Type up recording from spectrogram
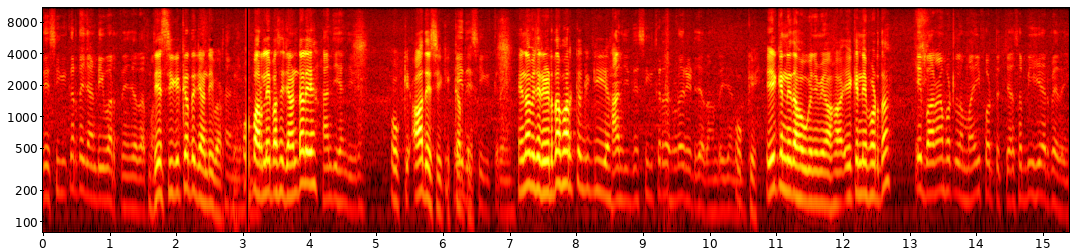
ਦੇਸੀ ਕਿੱਕਰ ਤੇ ਜਾਂਡੀ ਵਰਤਦੇ ਜ਼ਿਆਦਾ ਆਪਾਂ। ਦੇਸੀ ਕਿੱਕਰ ਤੇ ਜਾਂਡੀ ਵਰਤਦੇ ਉਹ ਪਰਲੇ ਪਾਸੇ ਜੰਡ ਵਾਲੇ ਆ? ਹਾਂਜੀ ਹਾਂਜੀ ਵੀਰੇ। ਓਕੇ ਆ ਦੇਸੀ ਕਿੱਕਰ ਇਹ ਦੇਸੀ ਕਿੱਕਰ ਹੈ। ਇਹਨਾਂ ਵਿੱਚ ਰੇਟ ਦਾ ਫ਼ਰਕ ਕੀ ਆ? ਹਾਂਜੀ ਦੇਸੀ ਕਿੱਕਰ ਦਾ ਥੋੜਾ ਰੇਟ ਜ਼ਿਆਦਾ ਹੁੰਦਾ ਜਾਂਦਾ ਓਕੇ ਇਹ ਕਿੰਨੇ ਦਾ ਹੋਊਗਾ ਜਿਵੇਂ ਆਹ? ਇਹ ਕਿੰਨੇ ਫੁੱਟ ਦਾ? ਇਹ 12 ਫੁੱਟ ਲੰਮਾ ਜੀ ਫੁੱਟ ਉੱਚਾ 26000 ਰੁਪਏ ਦਾ ਜੀ।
